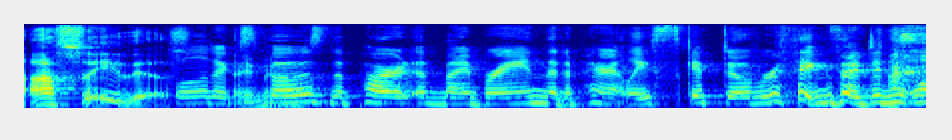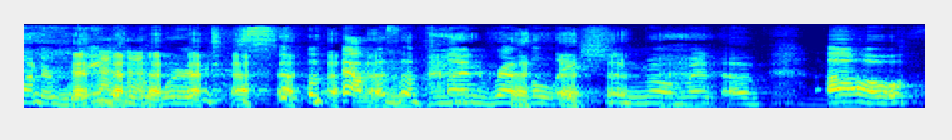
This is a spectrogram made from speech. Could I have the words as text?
I see this. Well, it Amen. exposed the part of my brain that apparently skipped over things I didn't want to read the word. So that was a fun revelation moment of, oh,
